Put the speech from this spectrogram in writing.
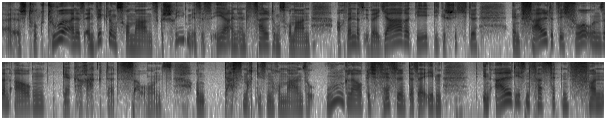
äh, Struktur eines Entwicklungsromans geschrieben ist, ist eher ein Entfaltungsroman. Auch wenn das über Jahre geht, die Geschichte entfaltet sich vor unseren Augen der Charakter des Sauhunds. Und das macht diesen Roman so unglaublich fesselnd, dass er eben in all diesen Facetten von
